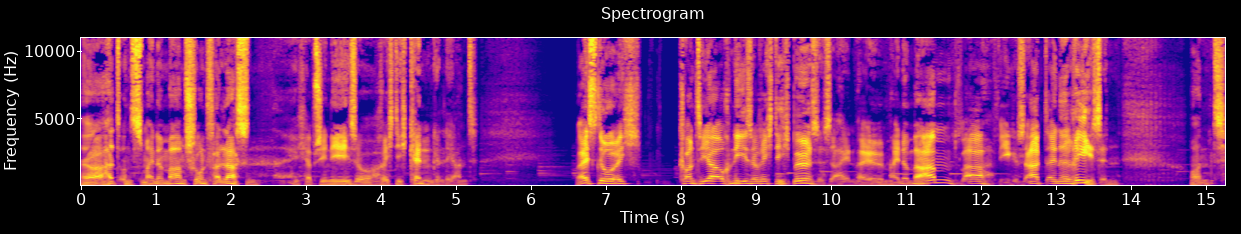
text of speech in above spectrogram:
ja, hat uns meine Mom schon verlassen. Ich hab sie nie so richtig kennengelernt. Weißt du, ich konnte ja auch nie so richtig böse sein, weil meine Mom war, wie gesagt, eine Riesin. Und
